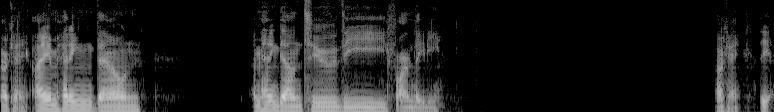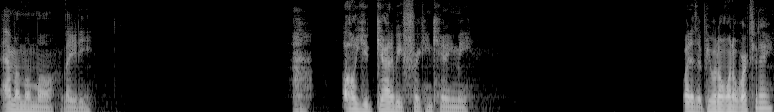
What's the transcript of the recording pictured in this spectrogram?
Okay, I am heading down I'm heading down to the farm lady. Okay, the Amamomo lady. Oh, you gotta be freaking kidding me. What is it? People don't want to work today?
